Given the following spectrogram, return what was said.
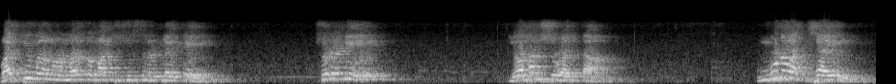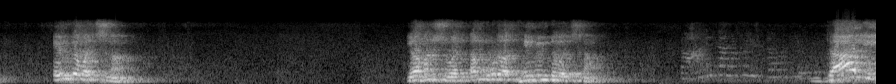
వాక్యంలో మనం మరొక మాట చూస్తున్నట్లయితే చూడండి యోహన్ సువార్త మూడవ అధ్యాయం ఎనిమిదో వచ్చిన యోహన్ సువార్త మూడవ అధ్యాయం ఎనిమిదో వచ్చిన కాని గాలి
